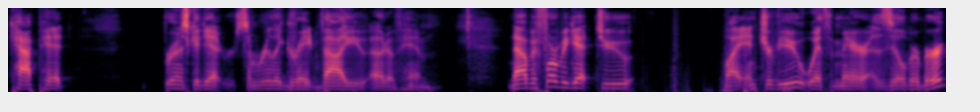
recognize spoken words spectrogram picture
cap hit, Bruins could get some really great value out of him. Now, before we get to my interview with Mayor Zilberberg,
